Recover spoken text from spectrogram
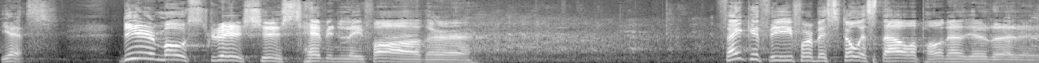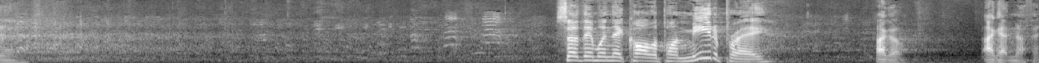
Yes. Dear most gracious Heavenly Father, thanketh thee for bestowest thou upon us. So then, when they call upon me to pray, I go, I got nothing.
